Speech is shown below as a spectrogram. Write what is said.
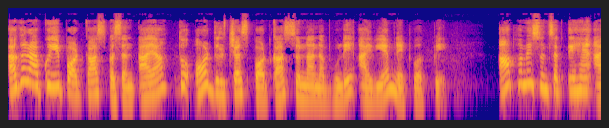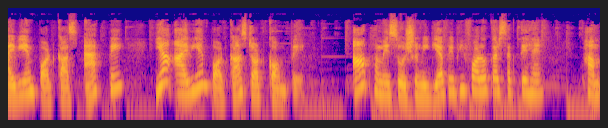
अगर आपको ये पॉडकास्ट पसंद आया तो और दिलचस्प पॉडकास्ट सुनना न भूले आईवीएम नेटवर्क पे। आप हमें सुन सकते हैं आईवीएम पॉडकास्ट ऐप पे या ivmpodcast.com पे। आप हमें सोशल मीडिया पे भी फॉलो कर सकते हैं। हम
